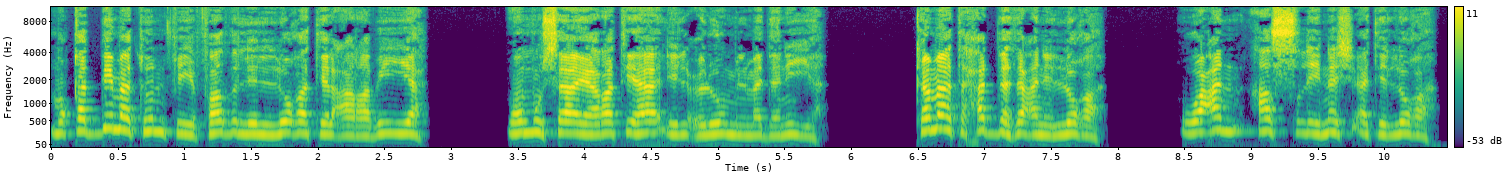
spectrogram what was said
مقدمة في فضل اللغة العربية ومسايرتها للعلوم المدنية كما تحدث عن اللغة وعن أصل نشأة اللغة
